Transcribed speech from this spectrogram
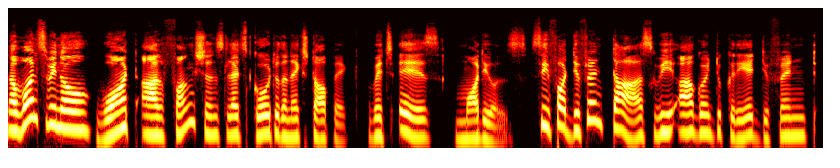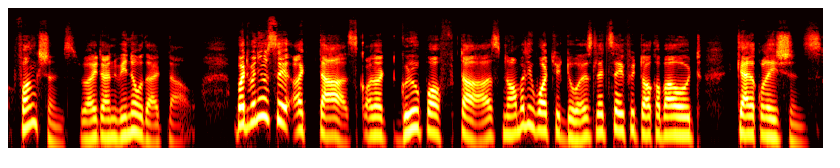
Now, once we know what are functions, let's go to the next topic, which is modules. See, for different tasks, we are going to create different functions, right? And we know that now. But when you say a task or a group of tasks, normally what you do is, let's say if you talk about calculations.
